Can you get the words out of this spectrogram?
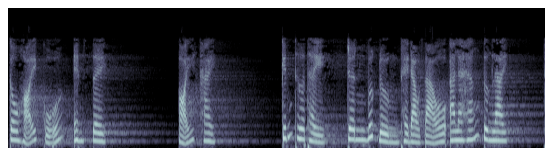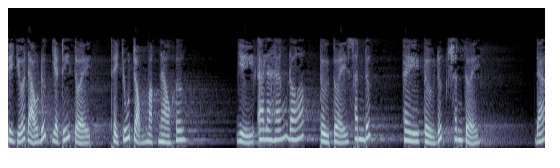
Câu hỏi của MC Hỏi 2 Kính thưa Thầy, trên bước đường Thầy đào tạo A-la-hán tương lai, thì giữa đạo đức và trí tuệ, Thầy chú trọng mặt nào hơn? Vị A-la-hán đó từ tuệ sanh đức hay từ đức sanh tuệ? Đáp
